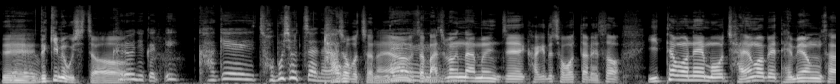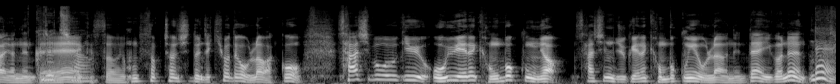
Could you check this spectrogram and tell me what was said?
네, 네, 느낌이 오시죠. 그러니까 이 가게 접으셨잖아요. 다 접었잖아요. 네. 그래서 마지막 남은 이제 가게도 접었다 그래서 이태원의 뭐 자영업의 대명사였는데 그렇죠. 그래서 홍석천 씨도 이제 키워드가 올라왔고 45기 5위에는 경복궁역, 46위에는 경복궁이 올라왔는데 이거는 네.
